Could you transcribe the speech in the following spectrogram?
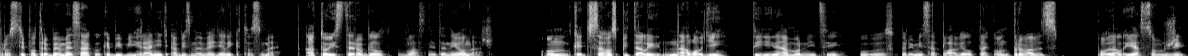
Proste potrebujeme sa ako keby vyhraniť, aby sme vedeli, kto sme. A to isté robil vlastne ten Jonáš. On, keď sa ho spýtali na lodi, tí námorníci, s ktorými sa plavil, tak on prvá vec povedal, ja som žid.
